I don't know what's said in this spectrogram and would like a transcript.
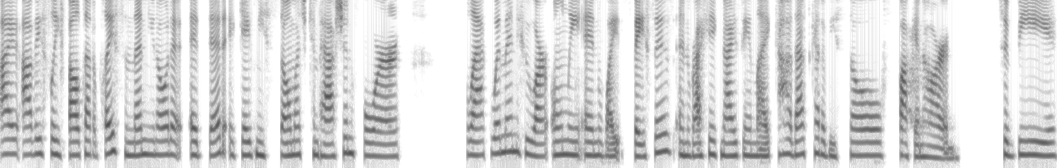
I obviously felt out of place. And then you know what it, it did? It gave me so much compassion for Black women who are only in white spaces and recognizing, like, God, that's got to be so fucking hard to be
